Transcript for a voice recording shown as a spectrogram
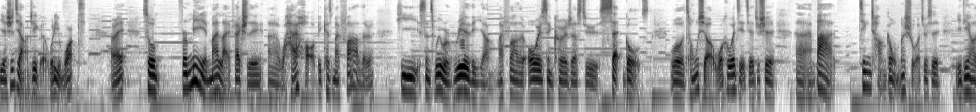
也是讲这个 what do you want? All right, so for me in my life, actually, uh, 我还好 because my father, he since we were really young, my father always encouraged us to set goals. 我从小我和我姐姐就是，呃，俺爸经常跟我们说，就是一定要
